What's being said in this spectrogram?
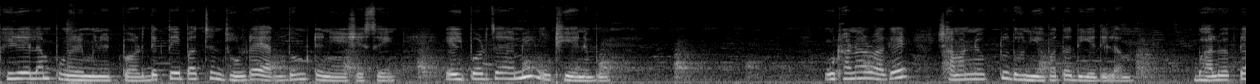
ফিরে এলাম পনেরো মিনিট পর। দেখতেই পাচ্ছেন ঝোলটা একদম টেনে এসেছে। এই পর্যায়ে আমি উঠিয়ে নেব। উঠানোর আগে সামান্য একটু ধনিয়া পাতা দিয়ে দিলাম। ভালো একটা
